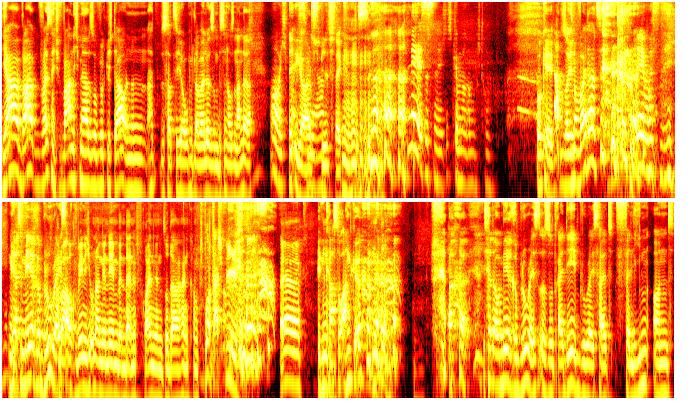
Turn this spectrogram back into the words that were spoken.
Ja, war, weiß nicht, war nicht mehr so wirklich da und dann hat, das hat sich ja auch mittlerweile so ein bisschen auseinander. Oh, ich weiß Egal, ja. das Spiel ist weg. Nee, ist es nicht. Ich kümmere mich drum. Okay, soll ich noch weiter erzählen? Nee, muss nicht. Ich hatte mehrere Blu-Rays Aber auch auch wenig unangenehm, wenn deine Freundin so da reinkommt. Sportlerspiel! äh, in Casso Anke. ich hatte auch mehrere Blu-rays, so 3D-Blu-rays halt verliehen und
